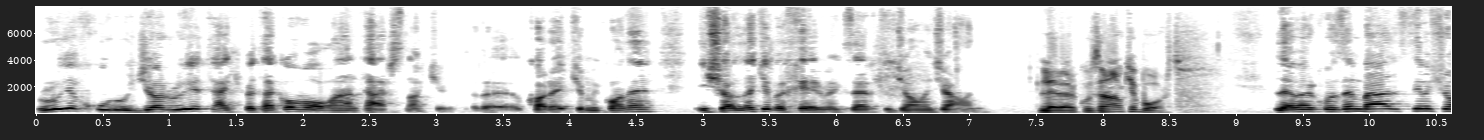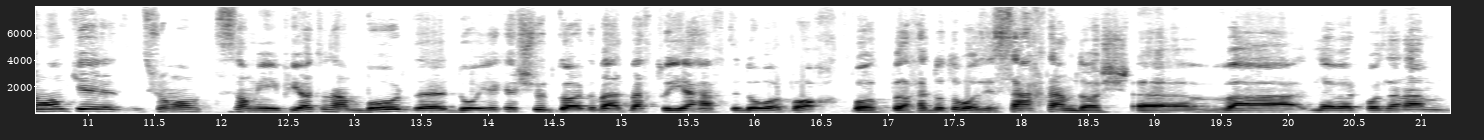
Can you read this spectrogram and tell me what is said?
روی خروجا روی تک به تکا واقعا ترسناکه کارایی که می‌کنه. ایشالله که به خیر بگذره تو جام جهانی. لورکوزن هم که برد. لورکوزن بعد تیم شما هم که شما سامی پیاتون هم برد دو یک شوتگارد بدبخت تو یه هفته دو بار باخت. با دو تا بازی سخت هم داشت. و لورکوزن هم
